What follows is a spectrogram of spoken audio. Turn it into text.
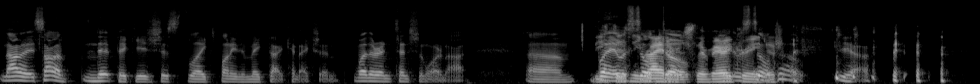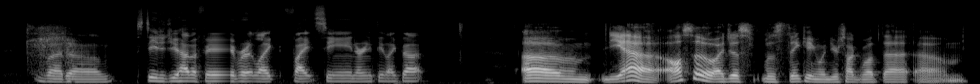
Not it's not a nitpicky. It's just like funny to make that connection, whether intentional or not. Um, These but it was Disney still writers, dope. they're very It was still creative. dope. Yeah. but um, Steve, did you have a favorite like fight scene or anything like that? Um, yeah. Also, I just was thinking when you're talking about that um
